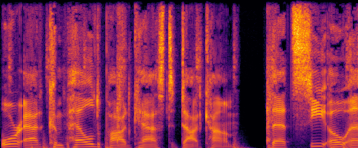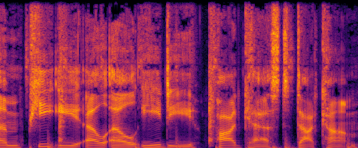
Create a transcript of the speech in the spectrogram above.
or at compelledpodcast.com. That's C O M P E L L E D podcast.com.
